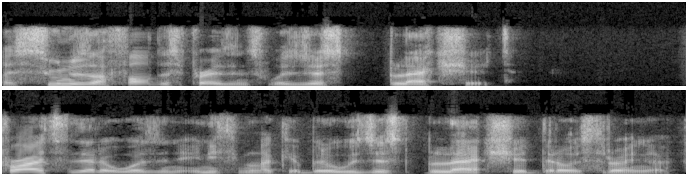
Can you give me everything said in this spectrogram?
as soon as I felt this presence was just black shit. prior to that, it wasn't anything like it, but it was just black shit that I was throwing up.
